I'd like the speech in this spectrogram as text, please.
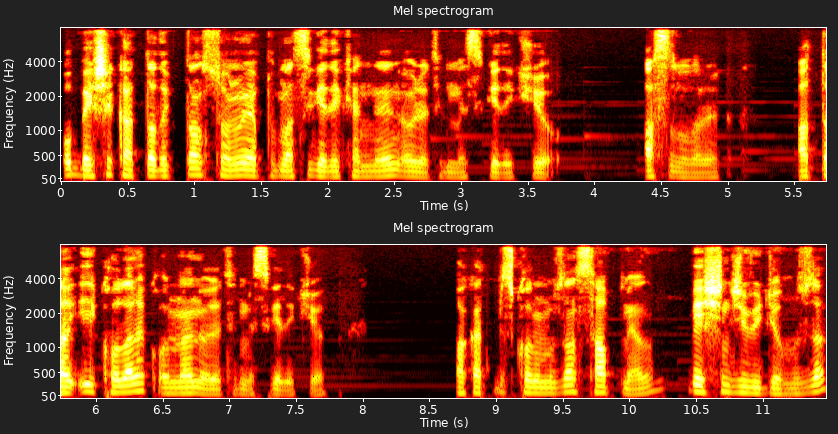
O 5'e katladıktan sonra yapılması gerekenlerin öğretilmesi gerekiyor asıl olarak. Hatta ilk olarak onların öğretilmesi gerekiyor. Fakat biz konumuzdan sapmayalım. 5. videomuzda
